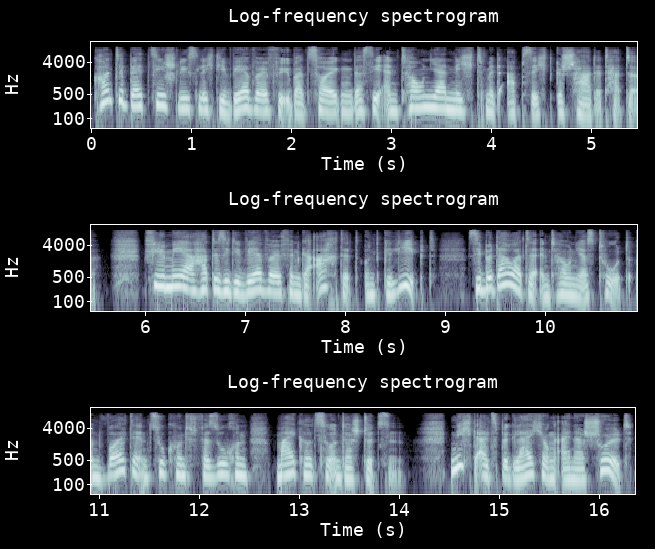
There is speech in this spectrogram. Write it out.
konnte Betsy schließlich die Werwölfe überzeugen, dass sie Antonia nicht mit Absicht geschadet hatte. Vielmehr hatte sie die Werwölfin geachtet und geliebt. Sie bedauerte Antonias Tod und wollte in Zukunft versuchen, Michael zu unterstützen. Nicht als Begleichung einer Schuld,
